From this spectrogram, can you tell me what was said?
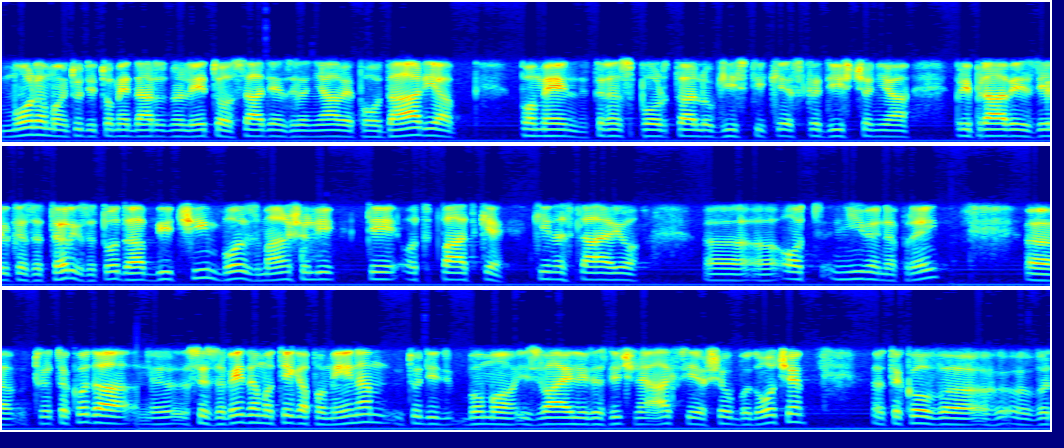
moramo in tudi to mednarodno leto sadje in zelenjave povdarja pomen transporta, logistike, skladiščanja, priprave izdelka za trg, zato da bi čim bolj zmanjšali te odpadke, ki nastajajo uh, od njive naprej. Uh, tako da se zavedamo tega pomena, tudi bomo izvajali različne akcije še v bodoče. Uh, tako v, v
